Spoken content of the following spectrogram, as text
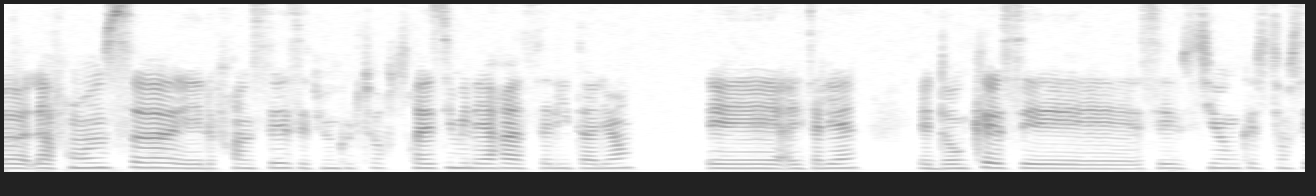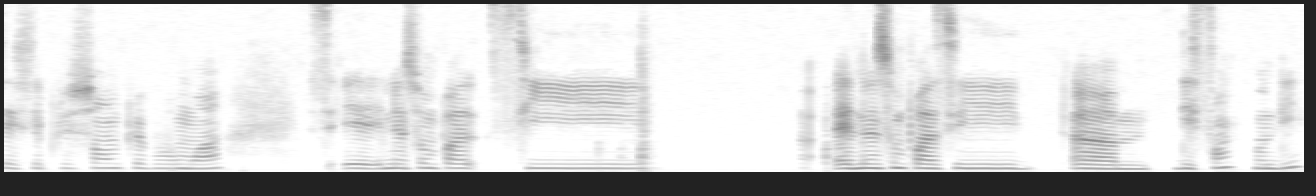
euh, la France et le français, c'est une culture très similaire à celle italienne et à. Et donc, euh, c'est aussi une question, c'est plus simple pour moi. Ne sont pas si, elles ne sont pas si euh, distantes, on dit.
